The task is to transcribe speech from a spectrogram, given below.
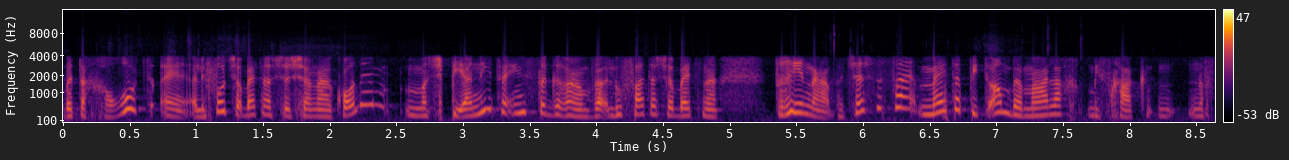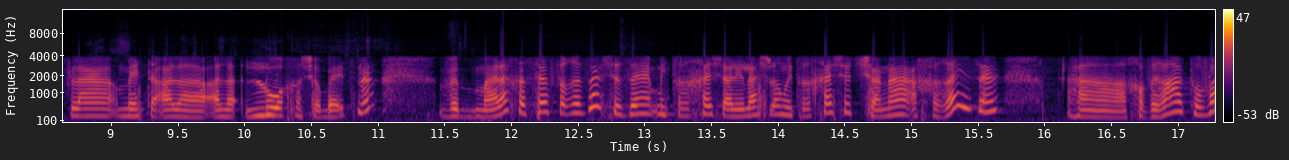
בתחרות, אליפות שבצנה של שנה קודם, משפיענית האינסטגרם ואלופת השבצנה טרינה, בת 16, מתה פתאום במהלך משחק, נפלה, מתה על, ה, על לוח השבצנה, ובמהלך הספר הזה, שזה מתרחש, העלילה שלו מתרחשת שנה אחרי זה, החברה הטובה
